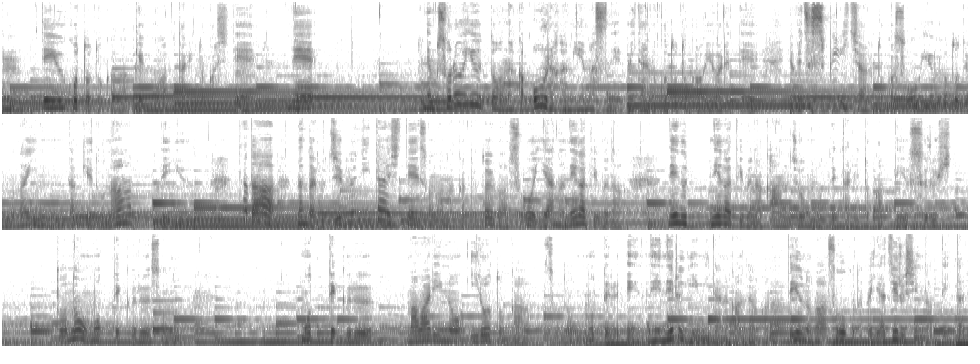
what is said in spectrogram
うん、っていうこととかが結構あったりとかしてででもそれを言うとなんかオーラが見えますねみたいなこととかを言われていや別にスピリチュアルとかそういうことでもないんだけどなっていうただなんだろう自分に対してそのなんか例えばすごい嫌なネガティブなネガティブな感情を持ってたりとかっていうする人の持ってくるその持ってくる周りの色とかその持ってるエネルギーみたいな感じなのかなっていうのがすごくだか矢印になっていたり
